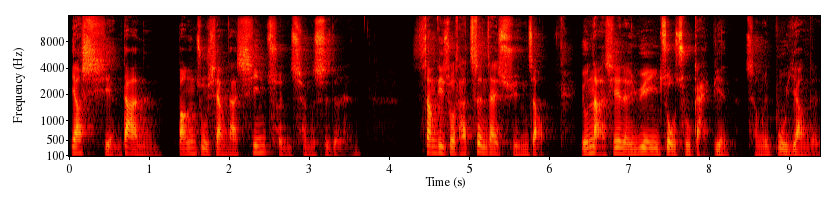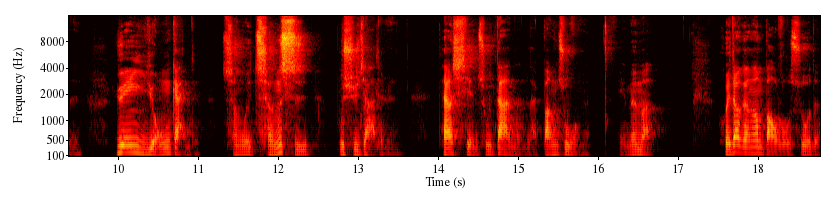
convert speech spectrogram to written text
要显大能，帮助向他心存诚实的人。”上帝说：“他正在寻找。”有哪些人愿意做出改变，成为不一样的人，愿意勇敢的成为诚实不虚假的人？他要显出大能来帮助我们，明白吗？回到刚刚保罗说的，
